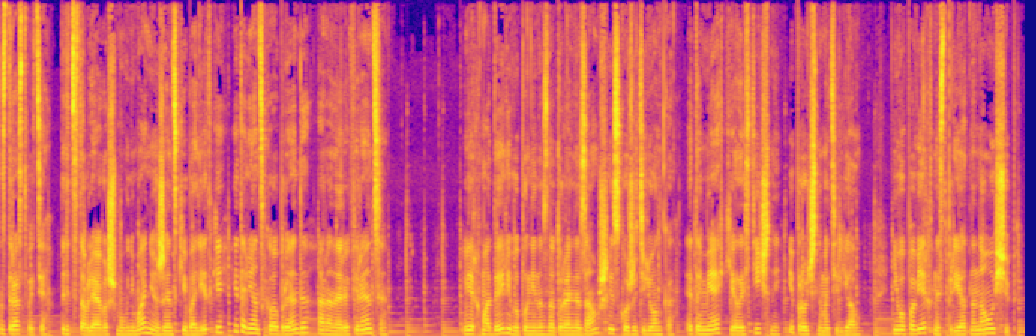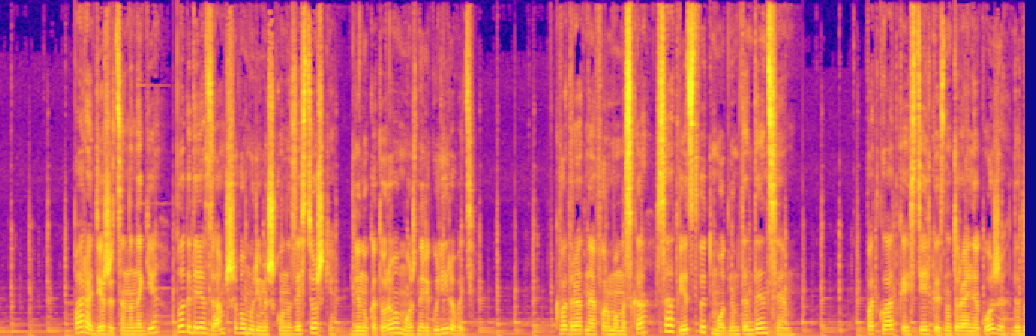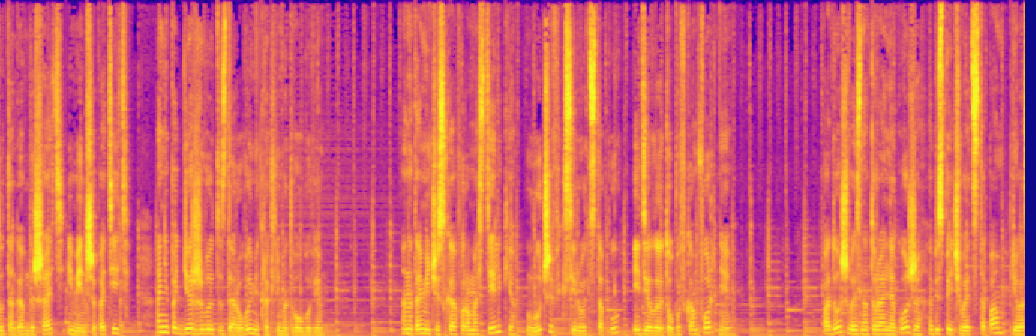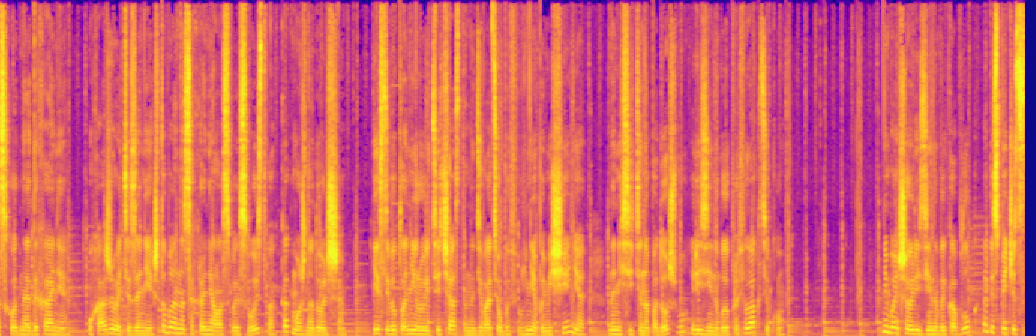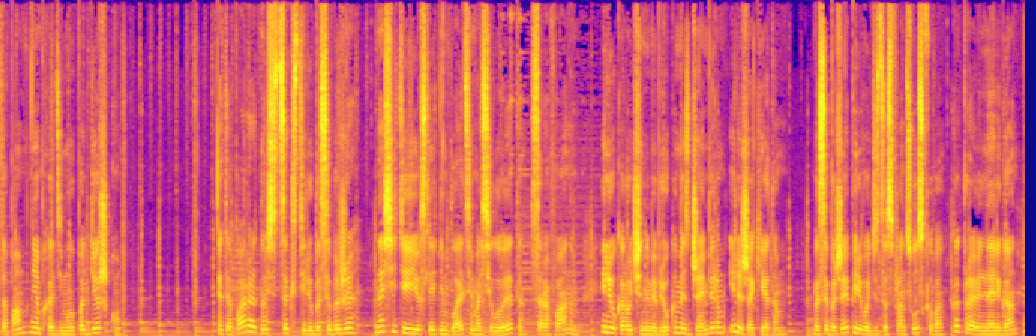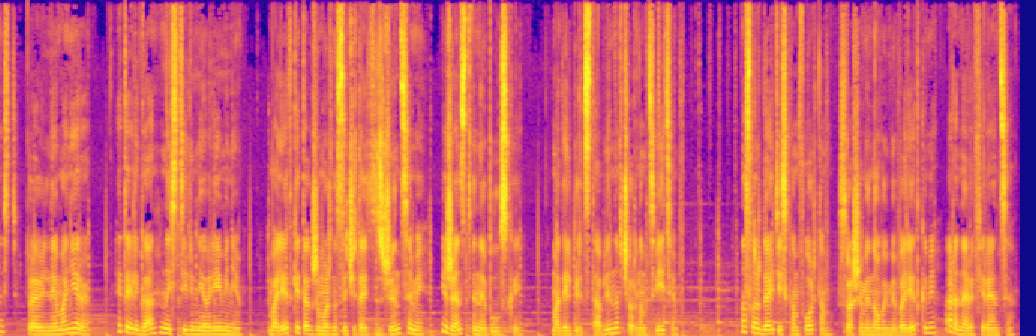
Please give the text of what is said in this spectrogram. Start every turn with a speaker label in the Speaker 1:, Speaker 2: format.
Speaker 1: Здравствуйте! Представляю вашему вниманию женские балетки итальянского бренда Aranera Firenze. Верх модели выполнен из натуральной замши из кожи теленка. Это мягкий, эластичный и прочный материал. Его поверхность приятна на ощупь. Пара держится на ноге благодаря замшевому ремешку на застежке, длину которого можно регулировать. Квадратная форма мыска соответствует модным тенденциям. Подкладка и стелька из натуральной кожи дадут ногам дышать и меньше потеть. Они поддерживают здоровый микроклимат в обуви. Анатомическая форма стельки лучше фиксирует стопу и делает обувь комфортнее. Подошва из натуральной кожи обеспечивает стопам превосходное дыхание. Ухаживайте за ней, чтобы она сохраняла свои свойства как можно дольше. Если вы планируете часто надевать обувь вне помещения, нанесите на подошву резиновую профилактику. Небольшой резиновый каблук обеспечит стопам необходимую поддержку. Эта пара относится к стилю БСБЖ. Носите ее с летним платьем от силуэта, сарафаном или укороченными брюками с джемпером или жакетом. БСБЖ переводится с французского как «правильная элегантность», «правильные манеры». Это элегантный стиль вне времени. Балетки также можно сочетать с джинсами и женственной блузкой. Модель представлена в черном цвете. Наслаждайтесь комфортом с вашими новыми балетками Аранера Ференце.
